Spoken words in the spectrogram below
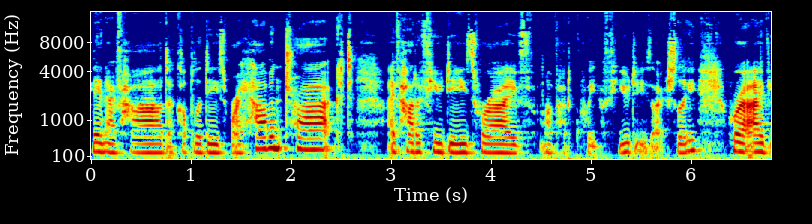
then I've had a couple of days where I haven't tracked. I've had a few days where I've I've had quite a few days actually where I've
